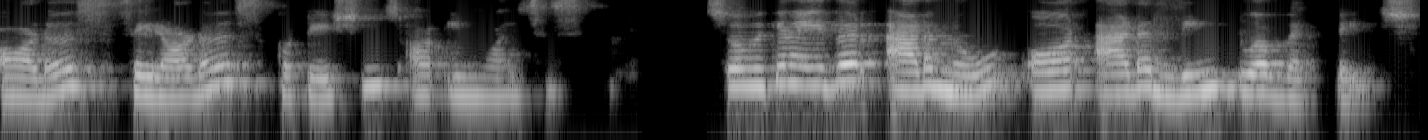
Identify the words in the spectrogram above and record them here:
orders, sale orders, quotations, or invoices. So we can either add a note or add a link to a web page.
